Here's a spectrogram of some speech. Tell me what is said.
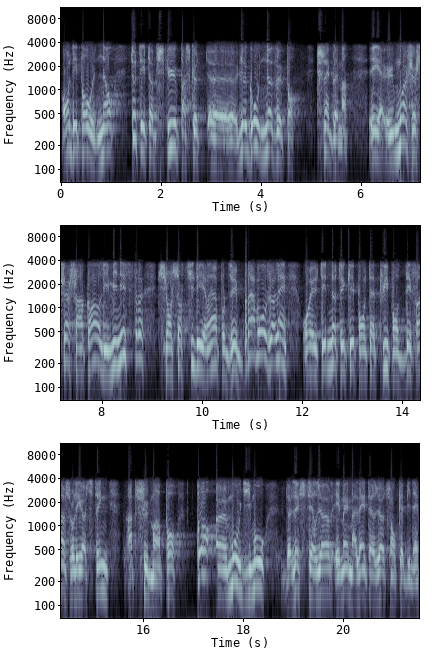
on dépose? Non, tout est obscur parce que Legault ne veut pas, tout simplement. Et euh, moi, je cherche encore les ministres qui sont sortis des rangs pour dire bravo, Jolin, on a été de notre équipe, on t'appuie, on te défend sur les hostings. Absolument pas. Pas un maudit mot de l'extérieur et même à l'intérieur de son cabinet.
